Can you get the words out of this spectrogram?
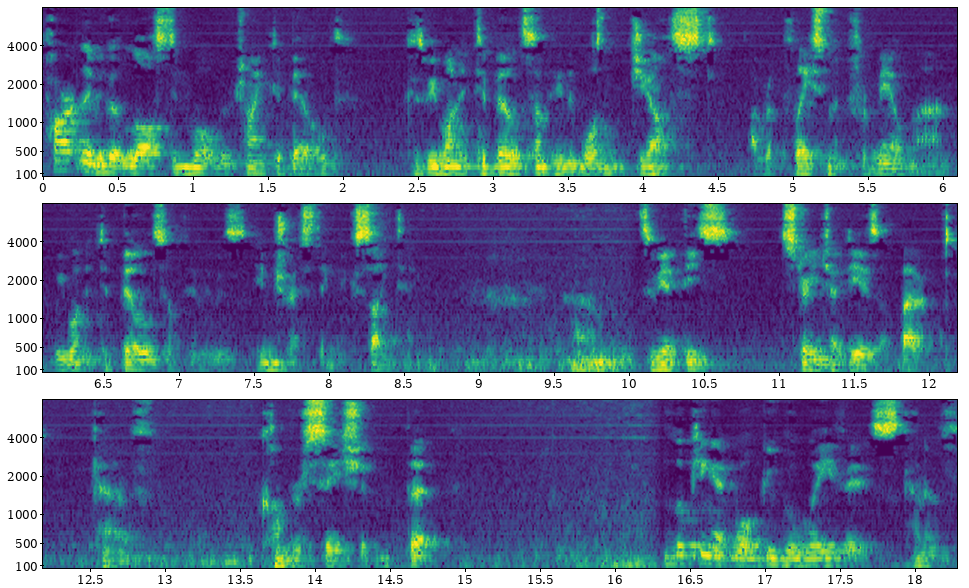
partly we got lost in what we were trying to build because we wanted to build something that wasn't just a replacement for Mailman. We wanted to build something that was interesting, exciting. Um, so we had these strange ideas about kind of conversation that looking at what Google Wave is, kind of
